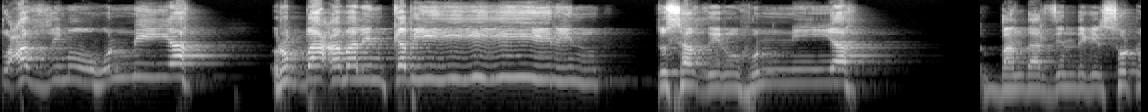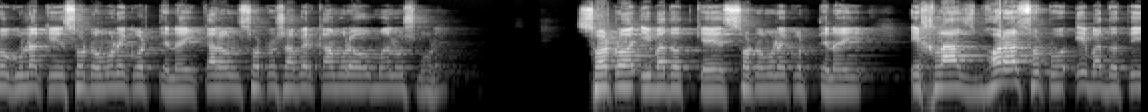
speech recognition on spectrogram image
তুআযিমুহুন্নিয়া রব্বা আমালিন কবীরিন তুসাগিরুহুন্নিয়া বান্দার জিন্দগির ছোট গুণাকে ছোট মনে করতে নাই, কারণ ছোট সাপের কামড়েও মানুষ মরে। ছোট ইবাদতকে ছোট মনে করতে নাই এখলাস ভরা ছোট এবাদতে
